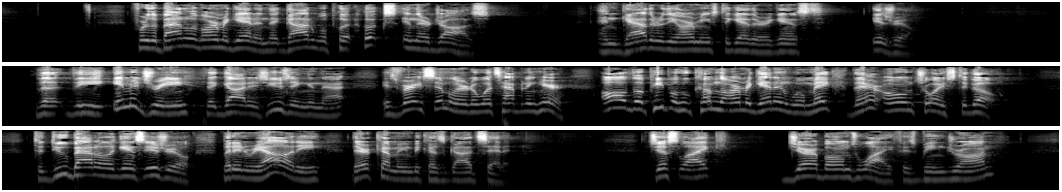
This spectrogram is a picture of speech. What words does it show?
for the battle of Armageddon, that God will put hooks in their jaws and gather the armies together against Israel. The, the imagery that God is using in that is very similar to what's happening here. All the people who come to Armageddon will make their own choice to go, to do battle against Israel. But in reality, they're coming because God said it. Just like Jeroboam's wife is being drawn.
